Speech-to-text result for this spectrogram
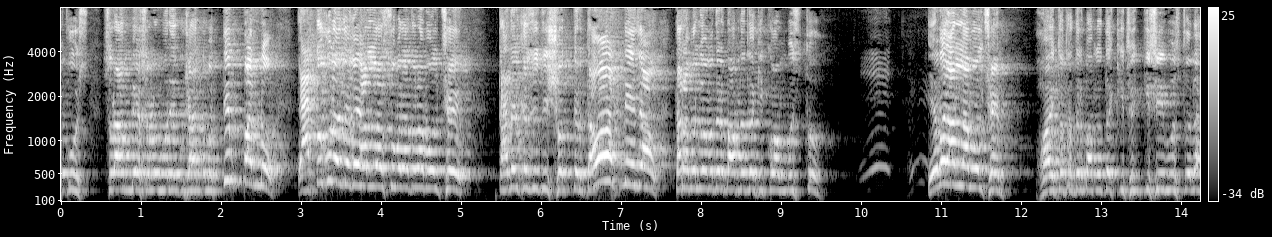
একুশ, সুরা আম্বিয়া ষোলো নম্বর একুশ, আয়াত নম্বর তিপ্পান্ন। এতগুলো জায়গায় আল্লাহ সুবাহ বলছে, তাদের কাছে যদি সত্যের দাওয়াত নিয়ে যাও, তারা বলবে আমাদের বাপ দাদা কি কম বুঝতো? এবার আল্লাহ বলছেন, হয়তো তাদের বাপ দাদা কিছু, কিছুই বুঝতো না।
